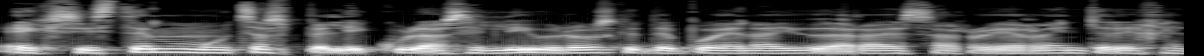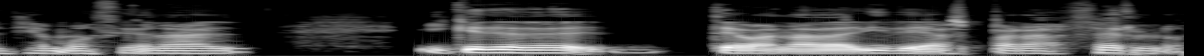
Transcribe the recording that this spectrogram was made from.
Existen muchas películas y libros que te pueden ayudar a desarrollar la inteligencia emocional y que te, van a dar ideas para hacerlo.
